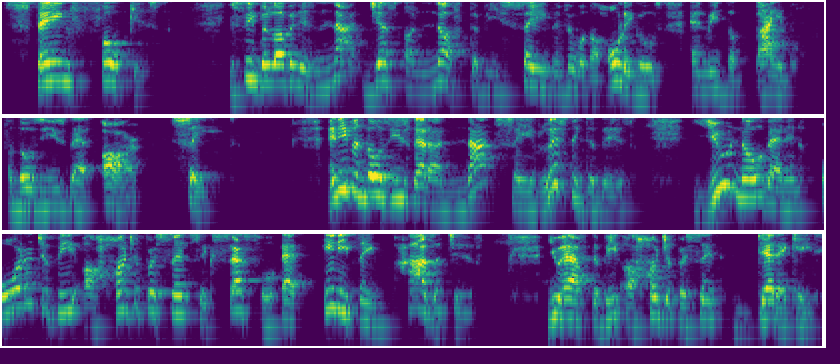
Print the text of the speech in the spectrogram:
staying focused. You see, beloved, it's not just enough to be saved and filled with the Holy Ghost and read the Bible for those of you that are saved. And even those of you that are not saved listening to this, you know that in order to be 100% successful at anything positive, you have to be 100% dedicated.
